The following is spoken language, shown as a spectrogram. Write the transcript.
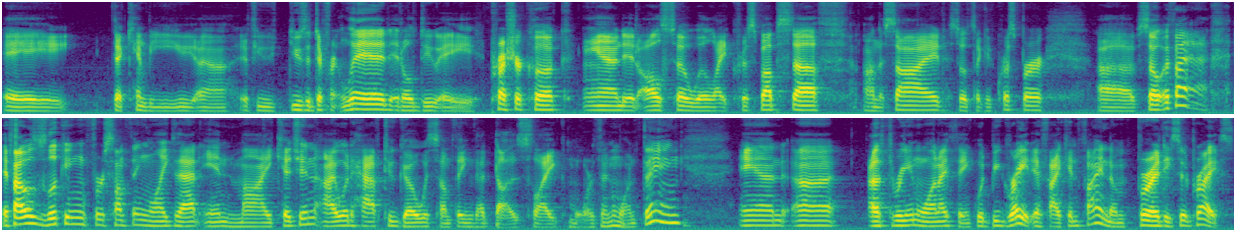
a that can be uh, if you use a different lid it'll do a pressure cook and it also will like crisp up stuff on the side so it's like a crisper uh, so if I if I was looking for something like that in my kitchen, I would have to go with something that does like more than one thing, and uh, a three in one I think would be great if I can find them for a decent price.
